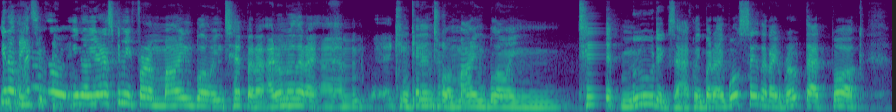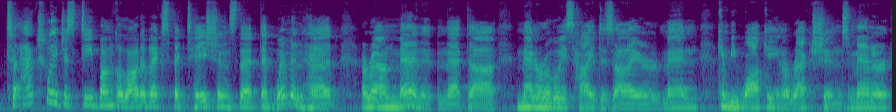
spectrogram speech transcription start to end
You know, Thanks I don't know. You know, you're asking me for a mind blowing tip, and I, I don't know that I, I can get into a mind blowing tip mood exactly. But I will say that I wrote that book to actually just debunk a lot of expectations that, that women had around men, and that uh, men are always high desire, men can be walking erections, men are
